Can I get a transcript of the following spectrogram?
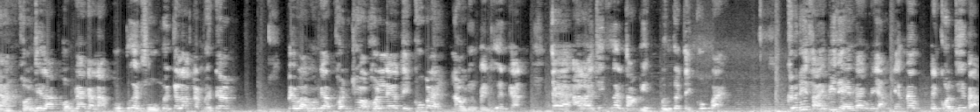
นะคนที่รักผมแม่ก็รักผมเพื่อนฝูงมันก็รักกันเหมือนเดิมไม่ว่ามึงกับคนชั่วคนเลวติดคุกอะไร เรายังเป็นเพื่อนกัน แต่อะไรที่เพื่อนทำผิดมึงก็ติดคุกไป คือนิสัยพี่เดย์แม่งเป็นอย่างเนี้ยแม่งเป็นคนที่แบบ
